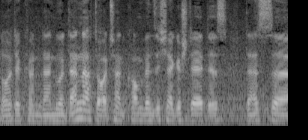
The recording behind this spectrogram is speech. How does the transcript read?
Leute können dann nur dann nach Deutschland kommen, wenn sichergestellt ist, dass äh,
